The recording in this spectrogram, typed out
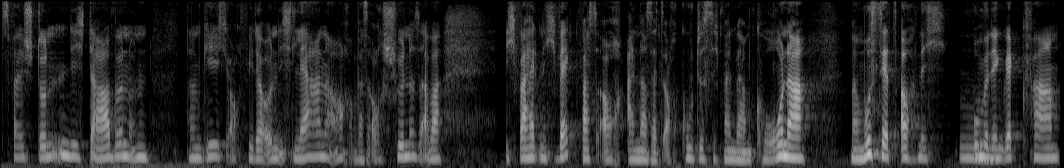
zwei Stunden, die ich da bin und dann gehe ich auch wieder und ich lerne auch, was auch schön ist, aber ich war halt nicht weg, was auch andererseits auch gut ist. Ich meine, wir haben Corona, man muss jetzt auch nicht Mhm. unbedingt wegfahren,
